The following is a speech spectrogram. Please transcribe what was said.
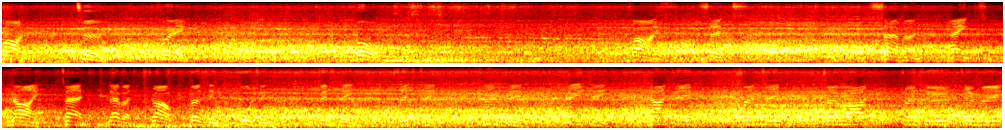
One, two, three, four, five, 10, 11, 12, 13, 14, 15, 16, 17, 18, 19, 20, 21, 22, 23,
